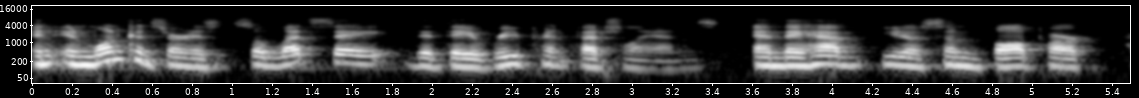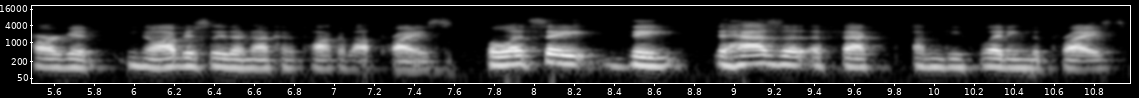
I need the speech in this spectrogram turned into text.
And, and one concern is so let's say that they reprint fetch lands and they have, you know, some ballpark target, you know, obviously they're not going to talk about price. But let's say they it has an effect on deflating the price.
